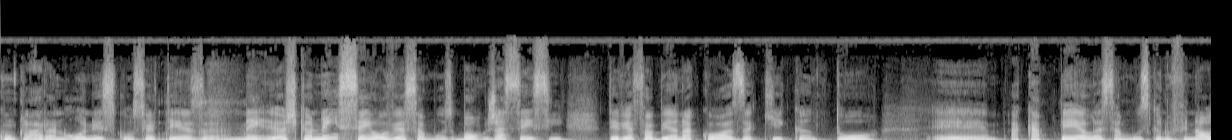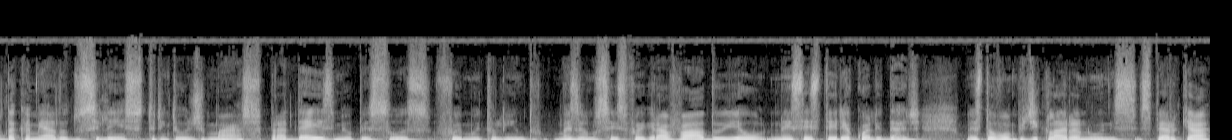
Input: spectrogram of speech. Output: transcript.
Com Clara Nunes, com certeza. Nem, eu acho que eu nem sei ouvir essa música. Bom, já sei sim. Teve a Fabiana Cosa que cantou é, a capela essa música no final da Caminhada do Silêncio, 31 de março, para 10 mil pessoas. Foi muito lindo. Mas eu não sei se foi gravado e eu nem sei se teria qualidade. Mas então vamos pedir Clara Nunes. Espero que a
